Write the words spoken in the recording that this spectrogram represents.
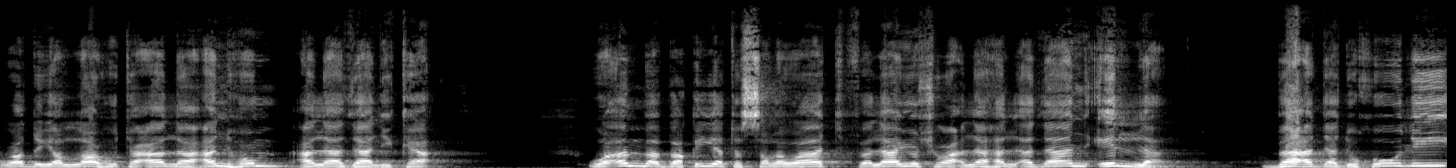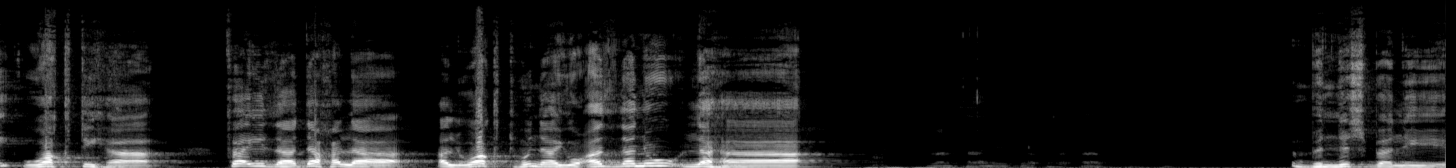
رضي الله تعالى عنهم على ذلك. وأما بقية الصلوات فلا يشرع لها الأذان إلا بعد دخول وقتها فإذا دخل الوقت هنا يؤذن لها. بالنسبة لي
